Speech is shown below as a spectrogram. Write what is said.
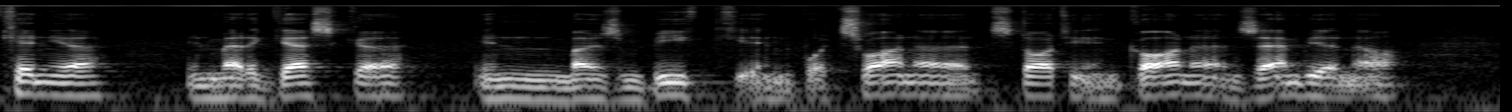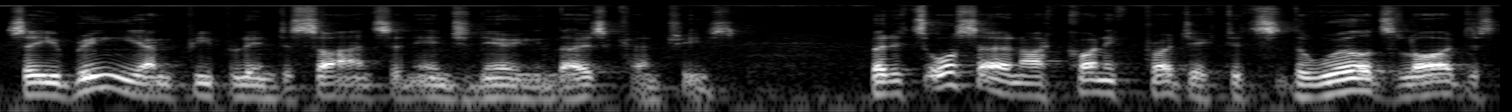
Kenya, in Madagascar, in Mozambique, in Botswana, starting in Ghana and Zambia now. So, you're bringing young people into science and engineering in those countries. But it's also an iconic project. It's the world's largest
